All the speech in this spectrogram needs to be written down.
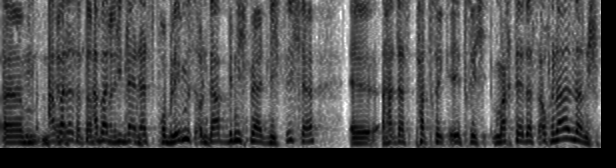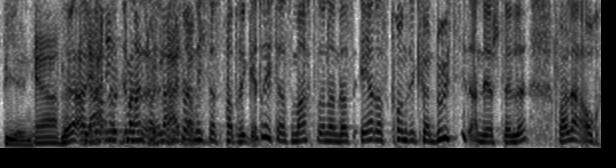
Ähm, aber das das, aber die, das Problem ist, und da bin ich mir halt nicht sicher, äh, hat das Patrick Edrich, macht er das auch in anderen Spielen? Ja. Ne? Also Ja, man, man, vergleicht also- man nicht, dass Patrick Idrich das macht, sondern dass er das konsequent durchzieht an der Stelle, weil er auch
